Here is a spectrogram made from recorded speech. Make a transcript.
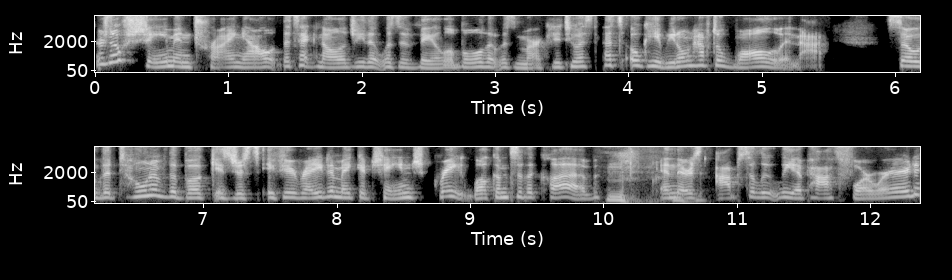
There's no shame in trying out the technology that was available, that was marketed to us. That's okay. We don't have to wallow in that. So the tone of the book is just if you're ready to make a change, great, welcome to the club. and there's absolutely a path forward.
